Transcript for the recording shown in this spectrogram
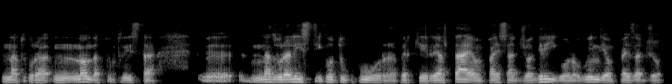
natura, non dal punto di vista eh, naturalistico to pur, perché in realtà è un paesaggio agricolo, quindi è un paesaggio,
